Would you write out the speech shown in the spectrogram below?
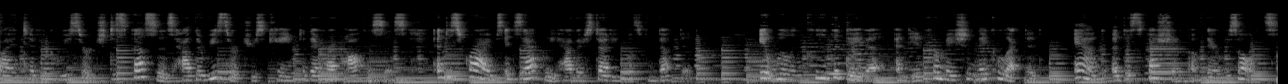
Scientific research discusses how the researchers came to their hypothesis and describes exactly how their study was conducted. It will include the data and information they collected and a discussion of their results.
